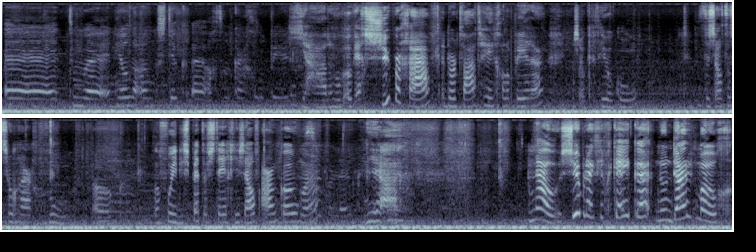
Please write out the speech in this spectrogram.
Eh, toen we een heel lang stuk eh, achter elkaar galoppeerden. Ja, dat vond ik ook echt super gaaf. En door het water heen galopperen. Dat was ook echt heel cool. Het is altijd zo'n raar gevoel ook. Dan voel je die spetters tegen jezelf aankomen. Superleuk. Ja. Nou, super leuk dat je hebt gekeken. Doe een duimpje omhoog.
